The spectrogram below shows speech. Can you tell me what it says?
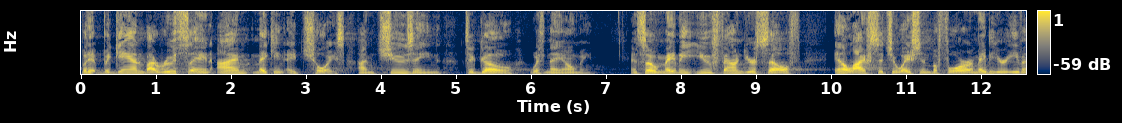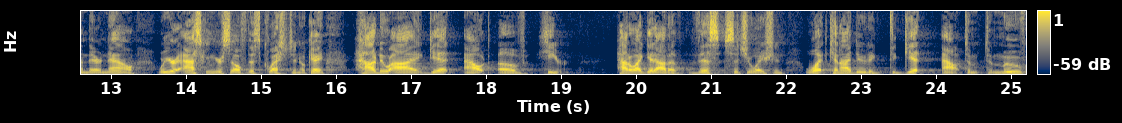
But it began by Ruth saying, I'm making a choice. I'm choosing to go with Naomi. And so maybe you found yourself in a life situation before, or maybe you're even there now, where you're asking yourself this question okay, how do I get out of here? How do I get out of this situation? What can I do to, to get out, to, to move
